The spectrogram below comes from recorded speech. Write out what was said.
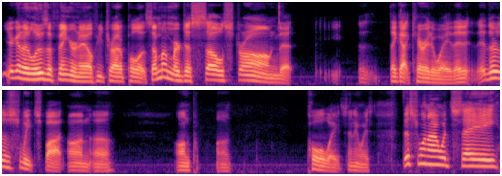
You're going to lose a fingernail if you try to pull it. Some of them are just so strong that uh, they got carried away. They, there's a sweet spot on uh, on uh, pull weights. Anyways, this one I would say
